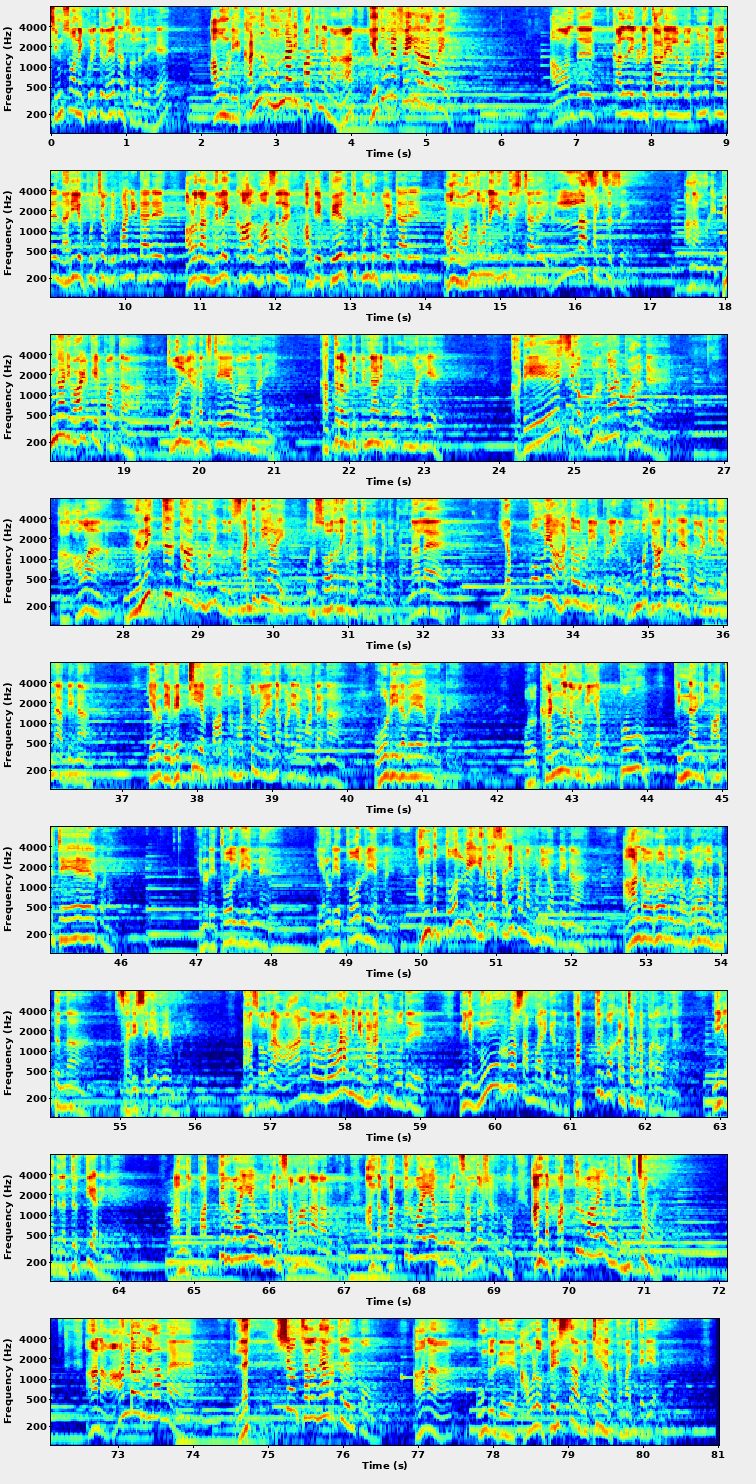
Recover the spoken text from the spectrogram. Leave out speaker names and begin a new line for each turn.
சிம்சோனை குறித்து வேதம் சொல்லுது. அவனுடைய கண்ணுக்கு முன்னாடி பாத்தீங்கன்னா எதுவுமே ஃபெயிலியர் ஆகவே இல்லை. அவன் வந்து கழுதையினுடைய தாடை எலும்புல கொண்டுட்டாரு நரிய பிடிச்சி அப்படி பண்ணிட்டாரு. அவ்வளவுதான் நிலை கால் வாசலை அப்படியே பேர்த்து கொண்டு போயிட்டாரு. அவங்க வந்தோடனே எந்திரிச்சிட்டாரு. எல்லாம் சக்சஸ் ஆனா அவனுடைய பின்னாடி வாழ்க்கையை பார்த்தா தோல்வி அடைஞ்சிட்டே வர்ற மாதிரி கத்தரை விட்டு பின்னாடி போறது மாதிரியே கடைசியில ஒரு நாள் பாருங்க அவன் நினைத்திருக்காத மாதிரி ஒரு சடுதியாய் ஒரு சோதனைக்குள்ள தள்ளப்பட்டுட்டான். அதனால எப்பவுமே ஆண்டவருடைய பிள்ளைகள் ரொம்ப ஜாக்கிரதையா இருக்க வேண்டியது என்ன அப்படின்னா என்னுடைய வெற்றியை பார்த்து மட்டும் நான் என்ன பண்ணிட மாட்டேன்னா ஓடிடவே மாட்டேன். ஒரு கண்ணு நமக்கு எப்பவும் பின்னாடி பார்த்துட்டே இருக்கணும். என்னுடைய தோல்வி என்ன? என்னுடைய தோல்வி என்ன? அந்த தோல்வியை எதில் சரி பண்ண முடியும் அப்படின்னா ஆண்டவரோடு உள்ள உறவில் மட்டும்தான் சரி செய்யவே முடியும். நான் சொல்கிறேன் ஆண்டவரோட நீங்கள் நடக்கும்போது நீங்கள் நூறுரூவா சம்பாதிக்கிறதுக்கு பத்து ரூபா கிடைச்சா கூட பரவாயில்ல. நீங்கள் அதில் திருப்தி அடைங்க. அந்த பத்து ரூபாயே உங்களுக்கு சமாதானம் இருக்கும். அந்த பத்து ரூபாயே உங்களுக்கு சந்தோஷம் இருக்கும். அந்த பத்து ரூபாயே உங்களுக்கு மிச்சம் வரும். ஆனால் ஆண்டவர் இல்லாம லட்சம் சில நேரத்தில் இருக்கும். ஆனா உங்களுக்கு அவ்வளோ பெருசாக வெற்றியாக இருக்க மாதிரி தெரியாது.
